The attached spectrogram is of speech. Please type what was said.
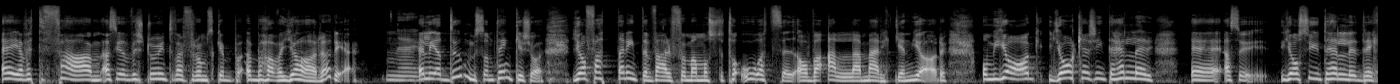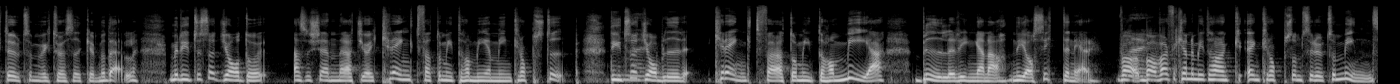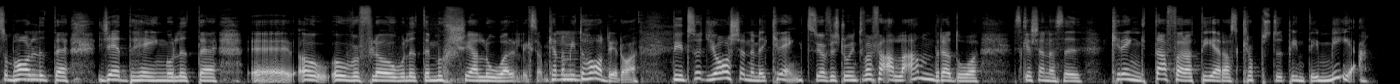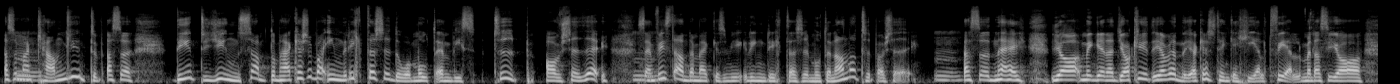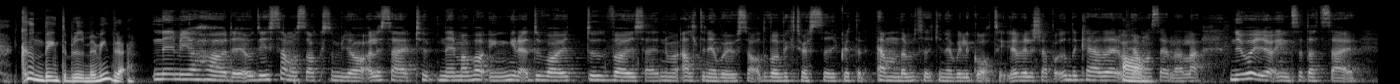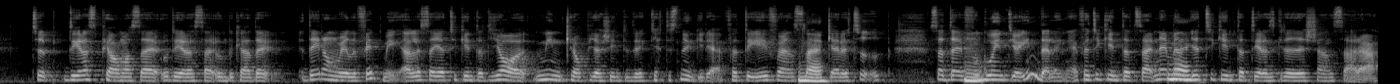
eh, jag vet inte fan, alltså jag förstår inte varför de ska be- behöva göra det. Nej. Eller är jag dum som tänker så? Jag fattar inte varför man måste ta åt sig av vad alla märken gör. Om jag, jag kanske inte heller, eh, alltså, jag ser ju inte heller direkt ut som en Victoria's Secret modell. Men det är ju inte så att jag då alltså, känner att jag är kränkt för att de inte har med min kroppstyp. Det är inte så att jag blir kränkt för att de inte har med bilringarna när jag sitter ner. Va, bara, varför kan de inte ha en, en kropp som ser ut som min? Som har lite gäddhäng och lite eh, overflow och lite mushiga lår. Liksom. Kan de inte ha det då? Det är inte så att jag känner mig kränkt så jag förstår inte varför alla andra då ska känna sig kränkta för att deras kroppstyp inte är med. Alltså man kan ju inte, alltså, det är ju inte gynnsamt. De här kanske bara inriktar sig då mot en viss typ av tjejer. Sen finns det andra märken som inriktar sig mot en annan typ av tjejer. Alltså nej, jag, men jag, kan ju- jag, vet inte, jag kanske tänker helt fel men alltså jag kunde inte bry mig mindre. Nej men jag hör dig och det är samma sak som jag, eller så här, typ när man var yngre, du var ju, du var ju så här, alltid när jag var i USA, då var Victoria's Secret den enda butiken jag ville gå till. Jag ville köpa underkläder och Ja. kramar och alla. Nu har jag insett att så här, typ deras pyjamasar och deras så här, underkläder, they don't really fit me. Eller så här, jag tycker inte att jag, min kropp gör sig inte direkt jättesnygg i det. För att det är för en starkare typ. Så att därför går inte jag in där längre. För jag tycker inte att så här, nej men Nej. jag tycker inte att deras grejer känns så här.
